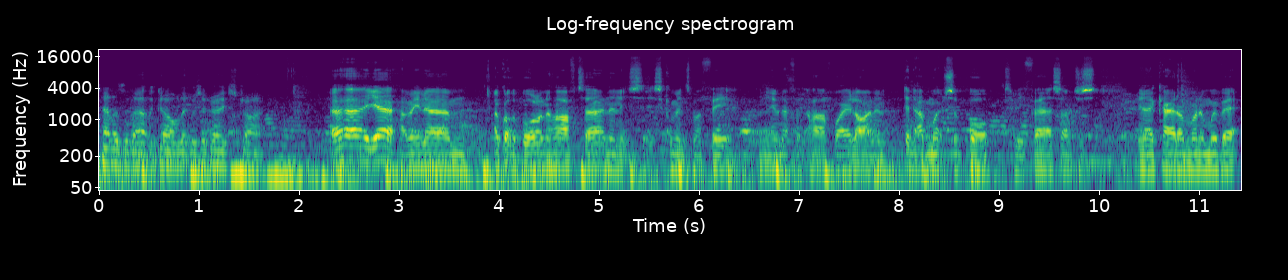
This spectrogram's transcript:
tell us about the goal, it was a great strike. Uh, yeah, I mean, um, I've got the ball on a half turn and it's, it's come into my feet, you know, at the halfway line, and didn't have much support to be fair, so I've just, you know, carried on running with it,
